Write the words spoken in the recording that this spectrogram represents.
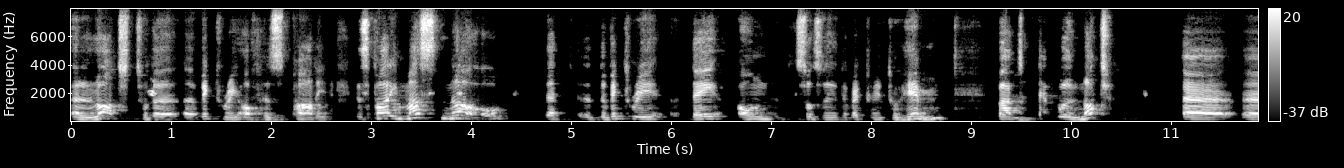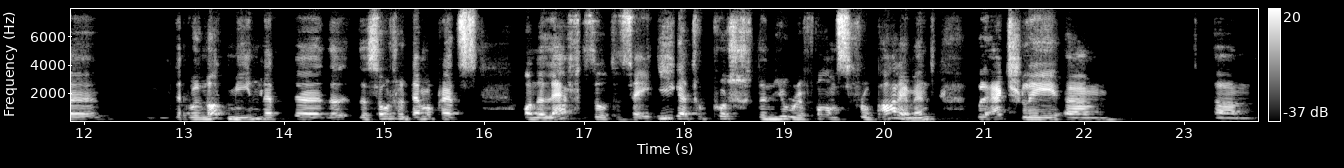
a lot to the uh, victory of his party. His party must know that uh, the victory they own, so to say, the victory to him, but that will not uh, uh that will not mean that uh, the the social democrats on the left, so to say, eager to push the new reforms through parliament, will actually um, um,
